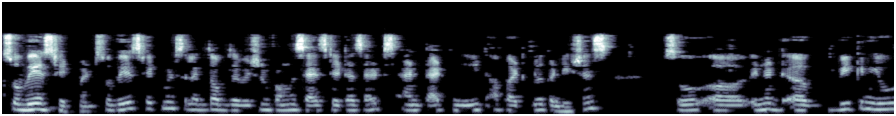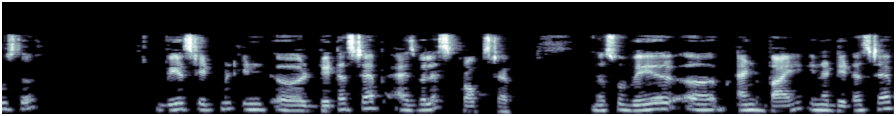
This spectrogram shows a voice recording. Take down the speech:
So where statement. So where statement select the observation from a SAS data sets and that meet a particular conditions so uh, in a uh, we can use the where statement in uh, data step as well as proc step. So where and by in a data step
